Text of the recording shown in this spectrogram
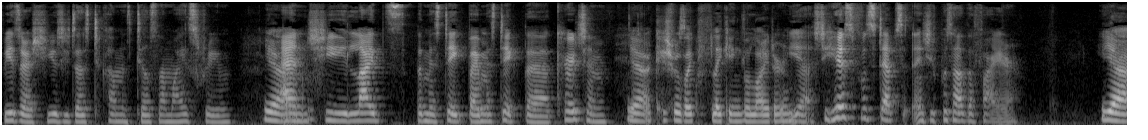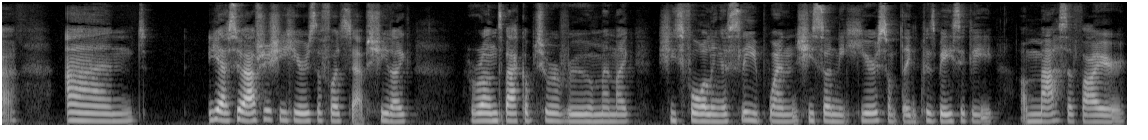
freezer she usually does to come and steal some ice cream. Yeah. And she lights the mistake by mistake the curtain. Yeah, because she was like flicking the lighter. Yeah, she hears footsteps and she puts out the fire. Yeah, and yeah, so after she hears the footsteps, she like runs back up to her room and like she's falling asleep when she suddenly hears something because basically a massive fire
